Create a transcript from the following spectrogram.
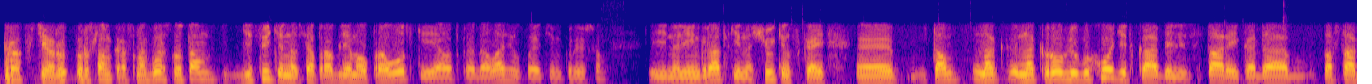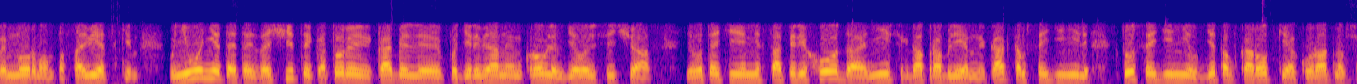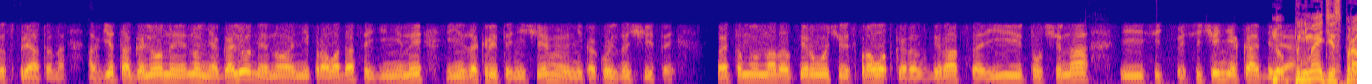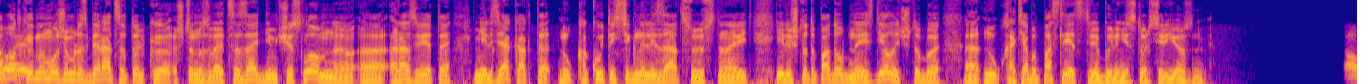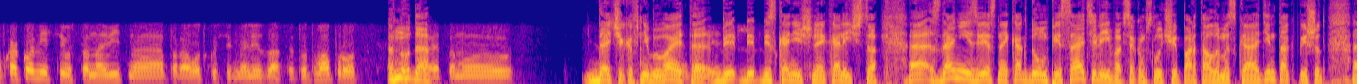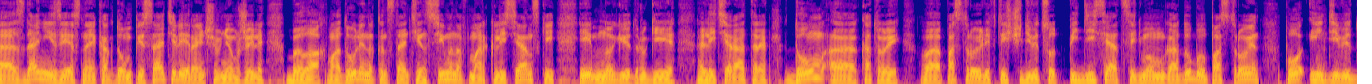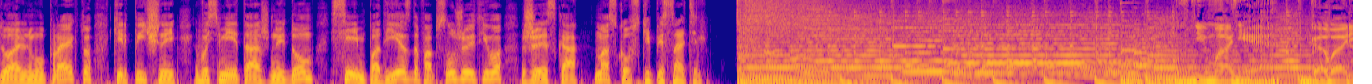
Здравствуйте, Руслан Красногорск. Ну, там действительно вся проблема у проводки. Я вот когда лазил по этим крышам, и на Ленинградке, и на Щукинской, э, там на, на кровлю выходит кабель старый, когда по старым нормам, по советским. У него нет этой защиты, который кабель э, по деревянным кровлям делают сейчас. И вот эти места перехода, они всегда проблемны. Как там соединили, кто соединил, где-то в коробке аккуратно все спрятано, а где-то оголенные, ну не оголенные, но они провода соединены и не закрыты ничем, никакой защитой. Поэтому надо в первую очередь с проводкой разбираться. И толщина, и сечение кабеля. Ну, понимаете, с проводкой мы можем разбираться только, что называется, задним числом. Но э, разве это нельзя как-то, ну, какую-то сигнализацию установить или что-то подобное сделать, чтобы, э, ну, хотя бы последствия были не столь серьезными? А в каком месте установить на проводку сигнализации? Тут вопрос. Ну да. Поэтому Датчиков не бывает э, бесконечное количество. Э, здание, известное как Дом писателей, во всяком случае, портал МСК-1 так пишет. Э, здание, известное как Дом писателей, раньше в нем жили Белла Ахмадулина, Константин Симонов, Марк Лисянский и многие другие литераторы. Дом, который построили в 1957 году, был построен по индивидуальному проекту. Кирпичный восьмиэтажный дом, семь подъездов, обслуживает его ЖСК «Московский писатель».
